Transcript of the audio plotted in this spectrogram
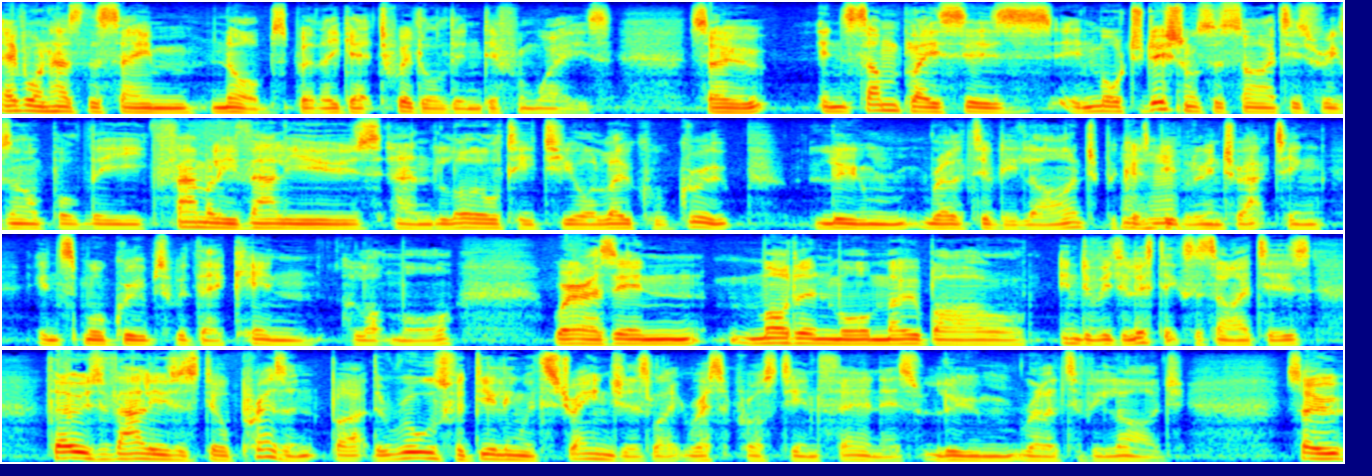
everyone has the same knobs, but they get twiddled in different ways. So, in some places, in more traditional societies, for example, the family values and loyalty to your local group loom relatively large because Mhm. people are interacting in small groups with their kin a lot more. Whereas in modern, more mobile, individualistic societies, those values are still present, but the rules for dealing with strangers, like reciprocity and fairness, loom relatively large. So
